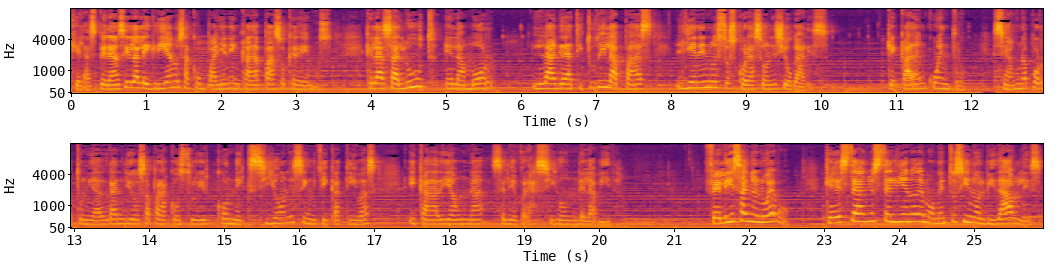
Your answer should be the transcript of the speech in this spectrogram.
Que la esperanza y la alegría nos acompañen en cada paso que demos. Que la salud, el amor, la gratitud y la paz llenen nuestros corazones y hogares. Que cada encuentro sea una oportunidad grandiosa para construir conexiones significativas y cada día una celebración de la vida. Feliz año nuevo que este año esté lleno de momentos inolvidables,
